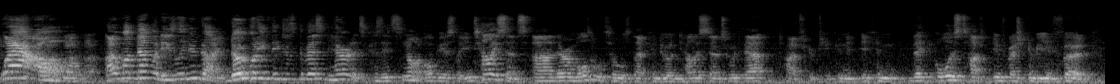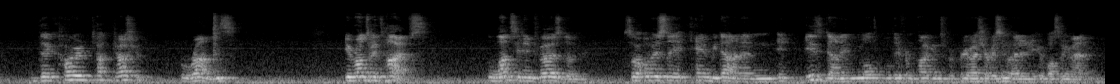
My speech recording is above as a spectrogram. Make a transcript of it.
Wow! I won that one easily, didn't I? Nobody thinks it's the best inheritance because it's not, obviously. IntelliSense. Uh, there are multiple tools that can do IntelliSense without TypeScript. You can, it can, they, all this type information can be inferred. The code Ty- JavaScript runs, it runs with types once it infers them. So obviously it can be done, and it is done in multiple different plugins for pretty much every single editor you could possibly imagine.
